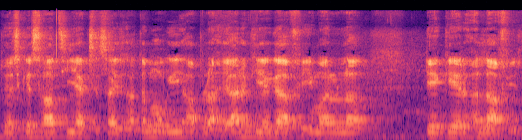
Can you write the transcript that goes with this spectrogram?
तो इसके साथ ही एक्सरसाइज ख़त्म होगी। अपना ख्याल रखिएगा। फ़ी माल्ला टेक केयर अल्लाह हाफिज़।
